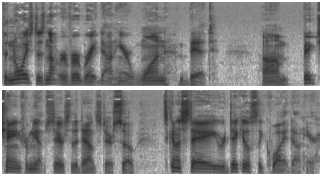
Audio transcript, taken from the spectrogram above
the noise does not reverberate down here one bit. Um, big change from the upstairs to the downstairs. So it's going to stay ridiculously quiet down here.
